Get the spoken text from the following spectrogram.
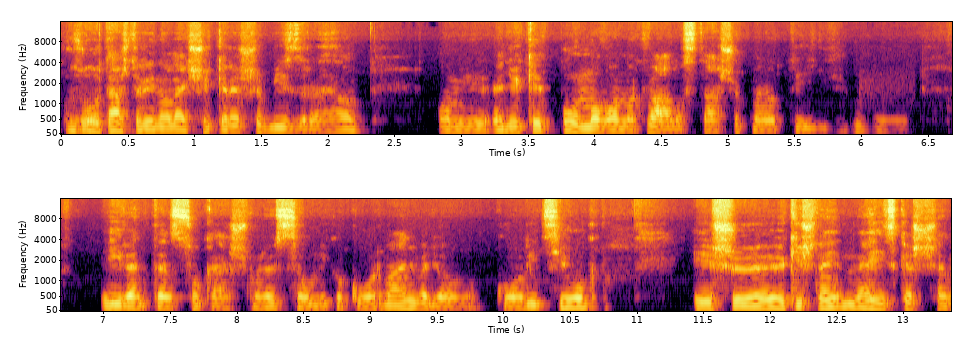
az oltás terén a legsikeresebb Izrael, ami egyébként pont ma vannak választások, mert ott így évente szokás, mert összeomlik a kormány, vagy a koalíciók, és ők is nehézkesen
